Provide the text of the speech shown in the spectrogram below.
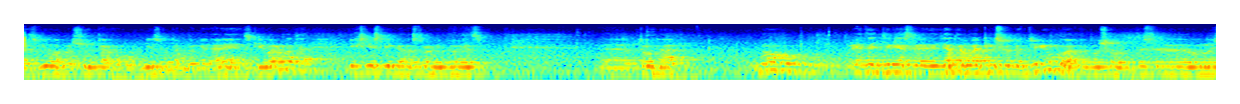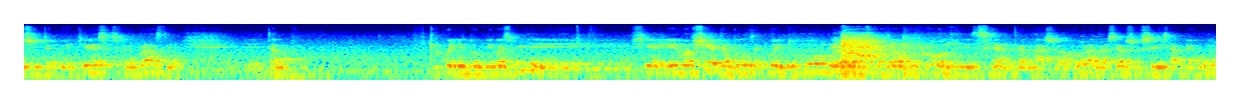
развила большую торговлю. Внизу там были Горяинские ворота, их снесли, когда строили дворец э, труда. Ну, это интересно, я там описываю этот переулок, потому что он, очень такой интересный, своеобразный. И там какой ни дом не возьми, и, все, и вообще это был такой духовный, я бы сказал, духовный центр нашего города, все, что в 60-е годы.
